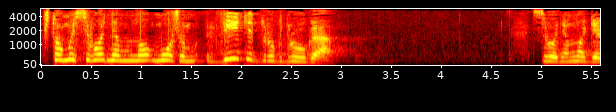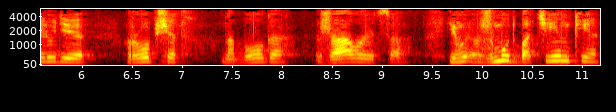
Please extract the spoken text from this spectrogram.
что мы сегодня можем видеть друг друга. Сегодня многие люди ропщат на Бога, жалуются, им жмут ботинки.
